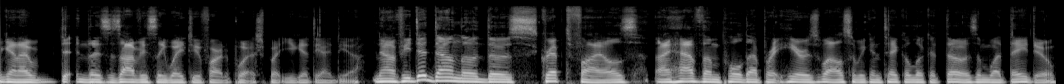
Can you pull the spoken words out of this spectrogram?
Again, I this is obviously way too far to push, but you get the idea. Now, if you did download those script files, I have them pulled up right here as well, so we can take a look at those and what they do.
